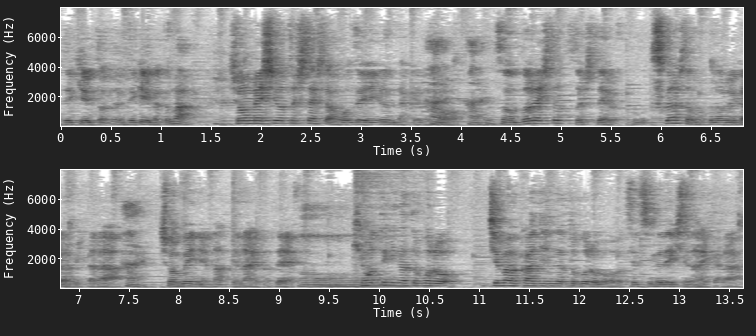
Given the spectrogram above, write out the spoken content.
できるとできるかと、まあ、証明しようとした人は大勢いるんだけれども、はい、そのどれ一つとして少なくとも僕の上から見たら、証明にはなってないので基本的なところ一番肝心なところを説明できてないから。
